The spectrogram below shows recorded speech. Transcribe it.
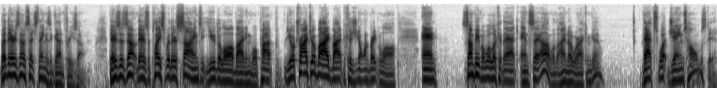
But there is no such thing as a gun free zone. There's a zone. There's a place where there's signs that you, the law abiding, will pro- you'll try to abide by it because you don't want to break the law, and some people will look at that and say, "Oh, well, I know where I can go." That's what James Holmes did.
